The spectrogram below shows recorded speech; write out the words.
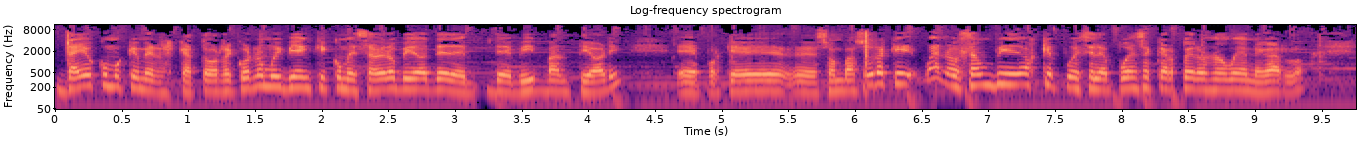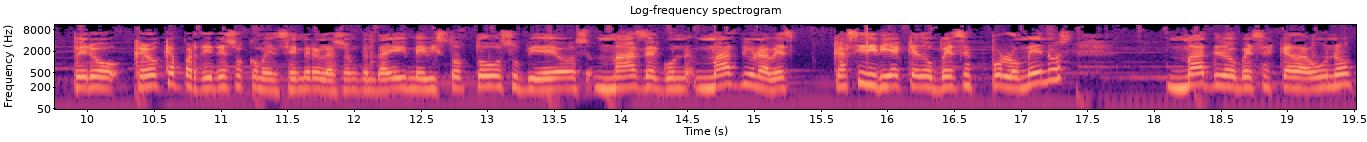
Dayo como que me rescató. Recuerdo muy bien que comencé a ver los videos de, de, Big Bang Theory, eh, porque eh, son basura que, bueno, son videos que pues se le pueden sacar pero no voy a negarlo. Pero creo que a partir de eso comencé mi relación con Dayo y me he visto todos sus videos más de alguna, más de una vez, casi diría que dos veces por lo menos, más de dos veces cada uno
